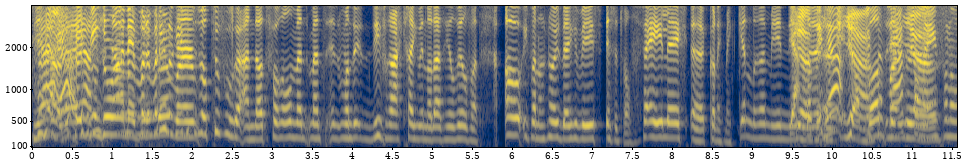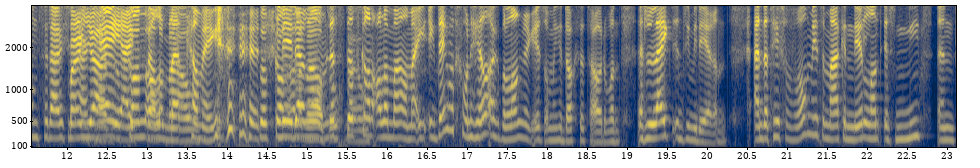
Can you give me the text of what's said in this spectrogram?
Ja, ik hem door Nou, nee, ik maar- eventjes wil toevoegen aan dat, vooral met, met want die, die vraag krijgen we inderdaad heel veel van, oh, ik ben nog nooit bij geweest, is het wel veilig, Eh, kan ik mijn kinderen meenemen? Ja, Ja, dat is, ja, ja. dat Wat is een vraag van ja. een van onze luisteraars. Maar ja, dat kan felt allemaal. coming. Dat kan nee, allemaal, daarom. Dat, dat kan allemaal. Maar ik, ik denk wat gewoon heel erg belangrijk is om in gedachten te houden. Want het lijkt intimiderend. En dat heeft er vooral mee te maken. Nederland is niet een,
